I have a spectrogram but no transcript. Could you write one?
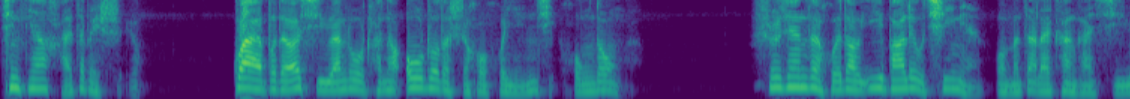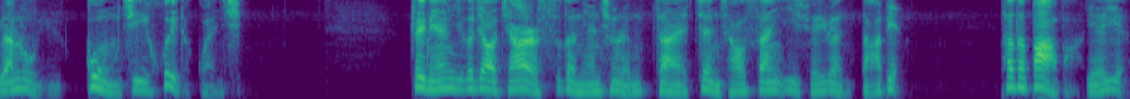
今天还在被使用，怪不得洗冤录传到欧洲的时候会引起轰动啊！时间再回到一八六七年，我们再来看看洗冤录与共济会的关系。这年，一个叫贾尔斯的年轻人在剑桥三医学院答辩。他的爸爸、爷爷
